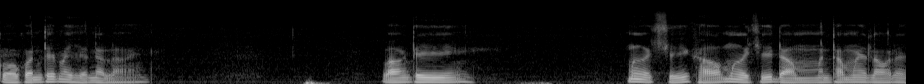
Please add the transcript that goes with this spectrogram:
กว่าคนที่ไม่เห็นอะไร บางที มื่อสีขาวมื่อสีดำมันทำให้เราได้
